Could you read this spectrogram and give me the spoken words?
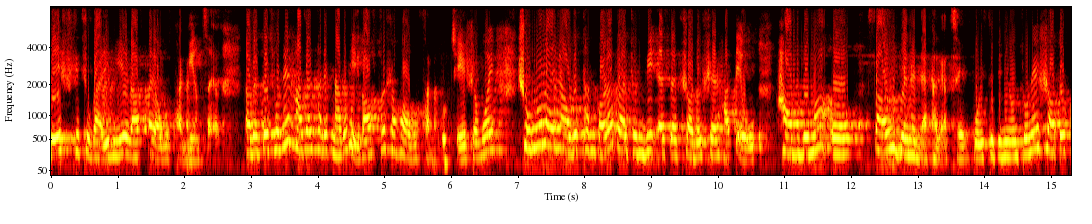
বেশ কিছু গাড়ি নিয়ে রাস্তায় অবস্থান নিয়েছে। তাদের পেছনে হাজার খানেক নাগরিক অস্ত্র সহ অবস্থান করছে। এ সময় শূন্য লাইনে অবস্থান করা কয়েকজন বিএসএফ সদস্যের হাতেও হাত বোমা ও সাউন্ড গ্রেনেড দেখা গেছে। পরিস্থিতি নিয়ন্ত্রণে সতর্ক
